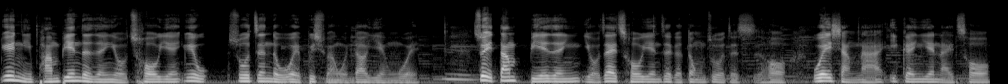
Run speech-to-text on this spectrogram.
因为你旁边的人有抽烟，因为说真的，我也不喜欢闻到烟味，嗯，所以当别人有在抽烟这个动作的时候，我也想拿一根烟来抽，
